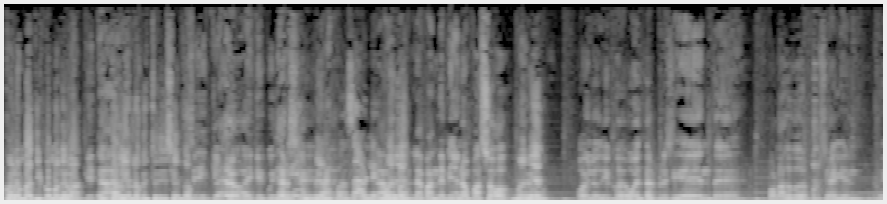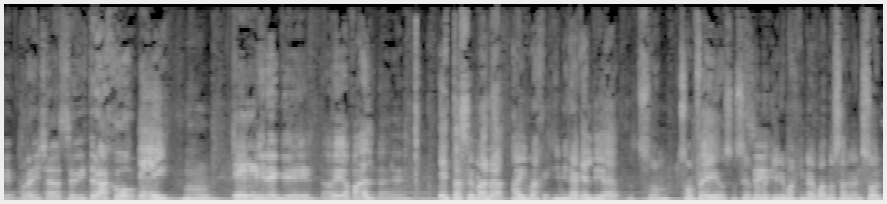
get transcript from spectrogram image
Colombati, ¿cómo le va? ¿Está bien lo que estoy diciendo? Sí, claro, hay que cuidarse. Muy bien, Bien. responsable. La, Muy pa- bien. la pandemia no pasó. Muy bien. Hoy lo dijo de vuelta el presidente, por las dudas, por si alguien eh, por ahí ya se distrajo. ¡Ey! Hmm, Che, sí, miren que todavía falta, ¿eh? Esta semana hay más. Y mirá que el día son, son feos, o sea, no Sí. me quiero imaginar cuando salga el sol.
